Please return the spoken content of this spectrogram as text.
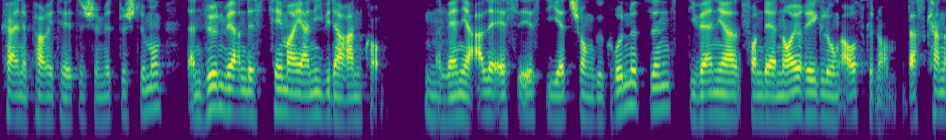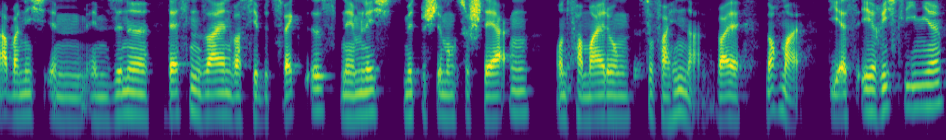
keine paritätische Mitbestimmung, dann würden wir an das Thema ja nie wieder rankommen. Dann hm. wären ja alle SEs, die jetzt schon gegründet sind, die werden ja von der Neuregelung ausgenommen. Das kann aber nicht im, im Sinne dessen sein, was hier bezweckt ist, nämlich Mitbestimmung zu stärken und Vermeidung zu verhindern. Weil nochmal, die SE-Richtlinie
